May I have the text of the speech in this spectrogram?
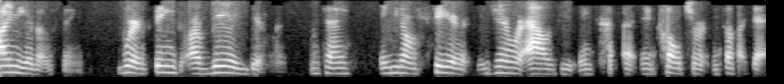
any of those things, where things are very different. Okay, and you don't share generality in, uh, in culture and stuff like that.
